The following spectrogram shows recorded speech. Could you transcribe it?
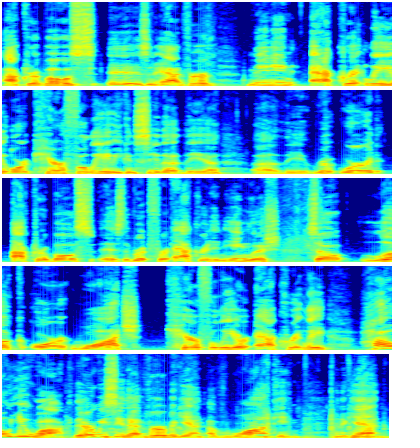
akribos is an adverb meaning accurately or carefully. You can see the, the, uh, uh, the root word akribos as the root for accurate in English. So look or watch carefully or accurately how you walk. There we see that verb again of walking. And again,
